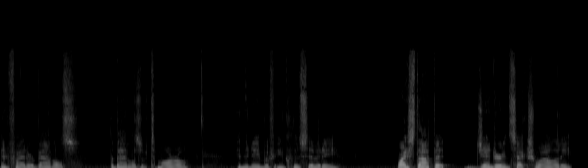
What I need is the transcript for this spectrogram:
and fight our battles, the battles of tomorrow, in the name of inclusivity. Why stop at gender and sexuality?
